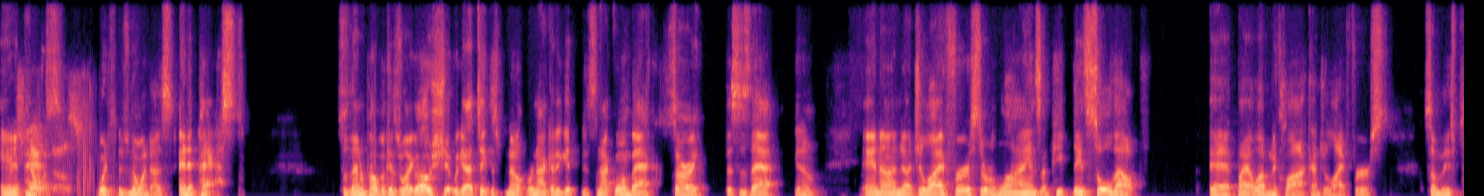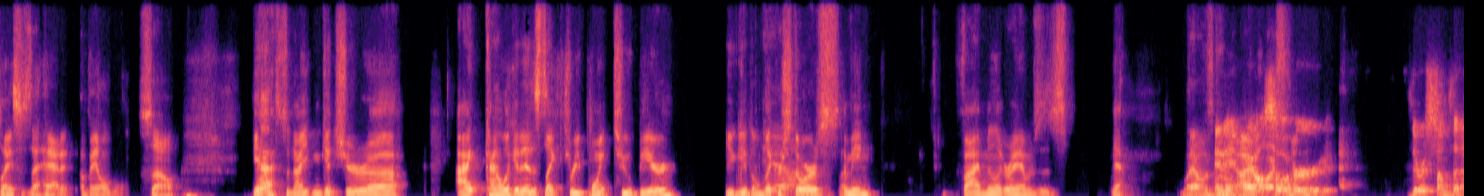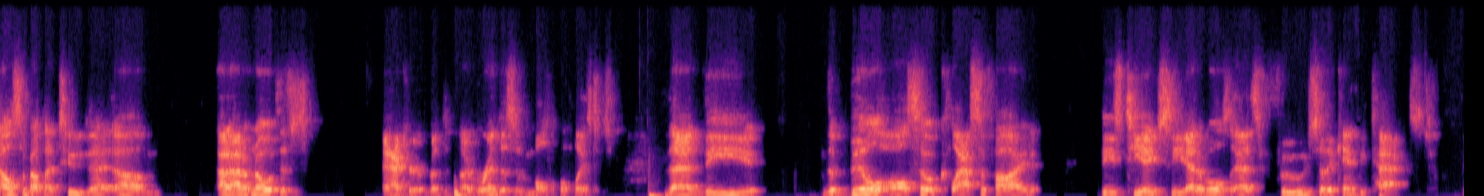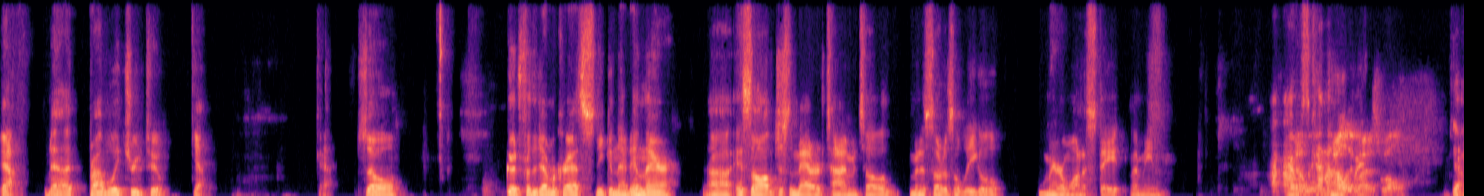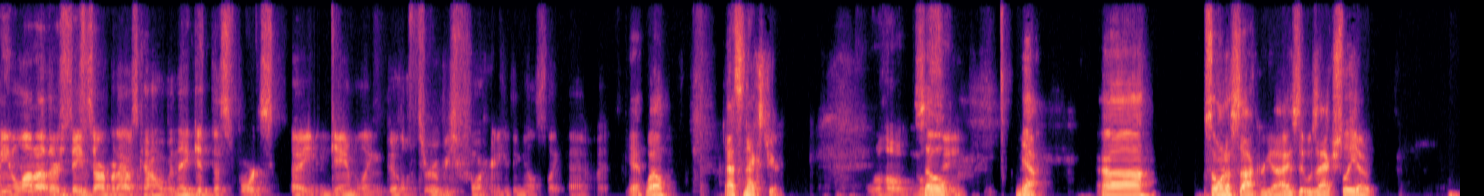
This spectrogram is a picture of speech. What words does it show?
and Which it no passed. does. Which there's no one does, and it passed. So then Republicans were like, "Oh shit, we got to take this. No, we're not going to get. It's not going back. Sorry, this is that." You know. And on uh, July 1st, there were lines. Of people they sold out at, by 11 o'clock on July 1st. Some of these places that had it available. So, yeah. So now you can get your. uh I kind of look at it as like 3.2 beer. You get the liquor Yeah. stores. I mean, five milligrams is yeah. That was And I also question. heard there was something else about that too that um, I, I don't know if this is accurate, but I've read this in multiple places that the the bill also classified these THC edibles as food, so they can't be taxed. Yeah, yeah, probably true too. Yeah. Yeah. So good for the Democrats sneaking that in there. Uh, it's all just a matter of time until Minnesota's a legal marijuana state. I mean, I, I was kind of now hoping. might as well. Yeah. I mean, a lot of other states are, but I was kind of hoping they get the sports uh, gambling bill through before anything else like that. But yeah, well, that's next year. we'll hope. We'll So- see. Yeah. Uh, so on a soccer, guys, it was actually a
